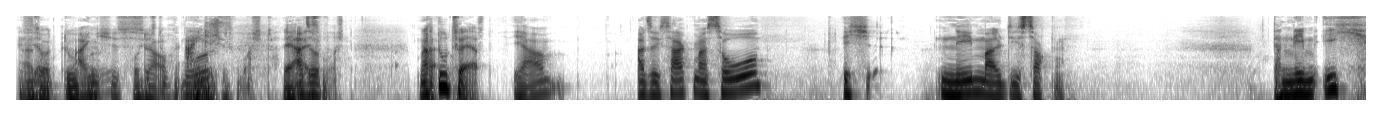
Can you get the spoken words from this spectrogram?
Ist also ja- du. eigentlich ist es ja du- auch Eigentlich wurscht. ist wurscht. Ja, Also, ist wurscht. Mach äh, du zuerst. Ja, also ich sag mal so, ich nehme mal die Socken. Dann nehme ich,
